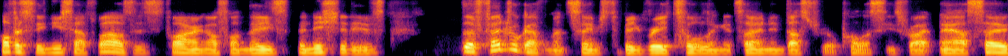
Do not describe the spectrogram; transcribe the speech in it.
obviously New South Wales is firing off on these initiatives, the federal government seems to be retooling its own industrial policies right now. So,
